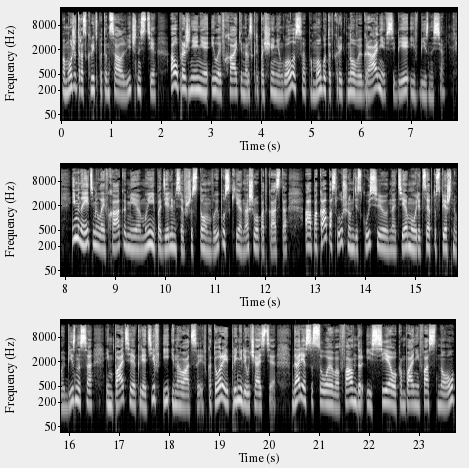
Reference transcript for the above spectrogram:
поможет раскрыть потенциал личности, а упражнения и лайфхаки на раскрепощение голоса помогут открыть открыть новые грани в себе и в бизнесе. Именно этими лайфхаками мы и поделимся в шестом выпуске нашего подкаста. А пока послушаем дискуссию на тему рецепт успешного бизнеса, эмпатия, креатив и инновации, в которой приняли участие Дарья Сосоева, фаундер и SEO компании Fast Know,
